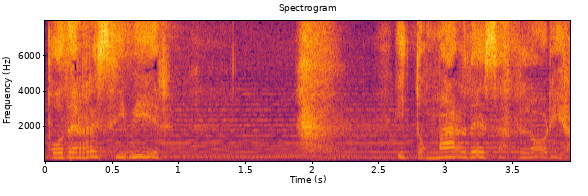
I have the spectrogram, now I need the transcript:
poder recibir y tomar de esa gloria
